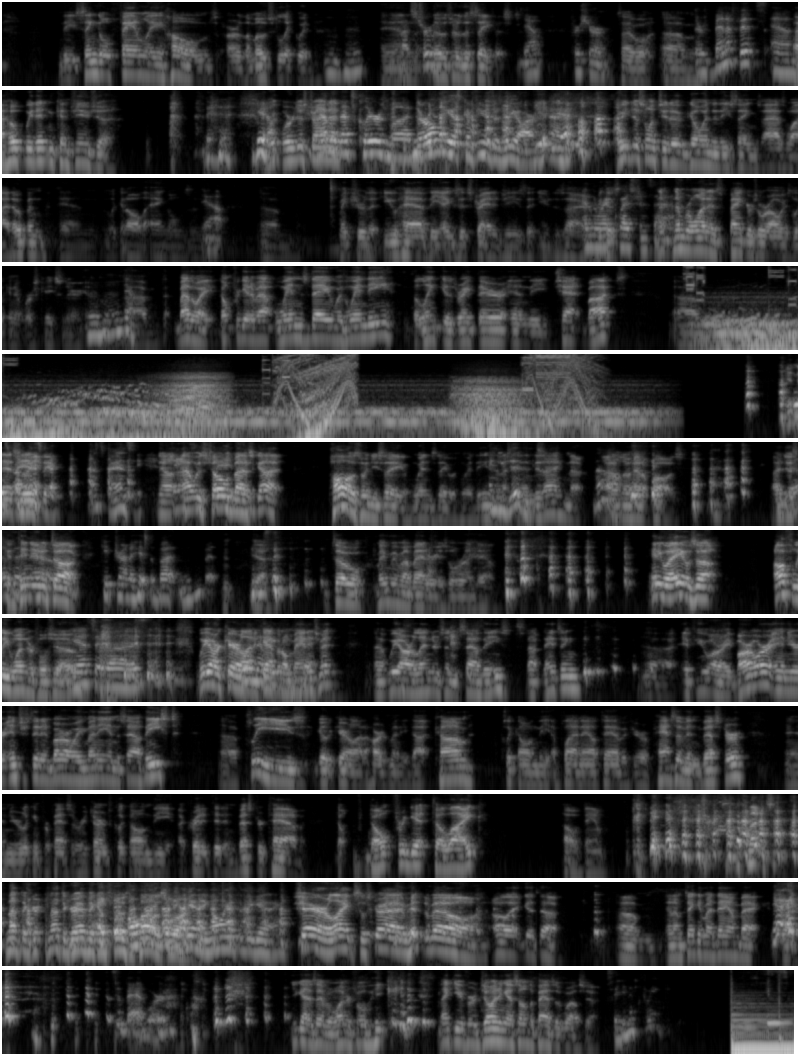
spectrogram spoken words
the single family homes are the most liquid hmm and That's true. those are the safest. Yeah. For sure. So um, There's benefits and I hope we didn't confuse you. yeah. We- We're just Yeah, trying but to, that's clear as mud. They're only as confused as we are. yeah. we just want you to go into these things eyes wide open and look at all the angles and Yeah. Make sure that you have the exit strategies that you desire. And the right questions to ask. number one is bankers, we're always looking at worst case scenario. Mhm. Yeah. Uh, by the way, don't forget about Wednesday with Wendy. The link is right there in the chat box. Um, isn't that That's fancy. That's fancy. Now, I was told by. Scott, pause when you say Wednesday with Wendy. And you I- didn't. did I? No, No. I don't know how to pause. I just continue to talk. Keep trying to hit the button, but Yeah. So maybe my batteries will run down. Anyway, it was a awfully wonderful show. yes, it was. We are Carolina One that we Capital Management. Uh, we are lenders in the Southeast. Stop dancing. Uh, if you are a borrower and you're interested in borrowing money in the Southeast, uh, please go to carolinahardmoney.com. Click on the Apply Now tab. If you're a passive investor and you're looking for passive returns, click on the Accredited Investor tab. Don't don't forget to like. Oh damn! Not the not the graphic I'm supposed to Only at pause the for. beginning. Only at the beginning. share, like, subscribe, hit the bell, all that good stuff. Um, and I'm taking my damn back. yeah. It's a bad word. You guys have a wonderful week. Thank you for joining us on the Passive Wealth Show. See you next week.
